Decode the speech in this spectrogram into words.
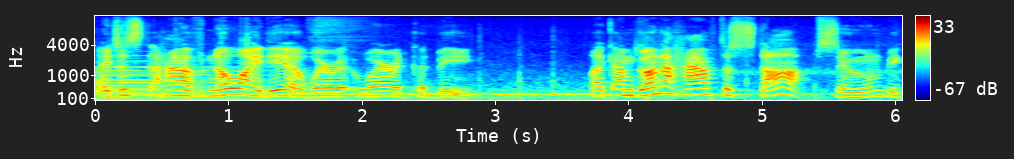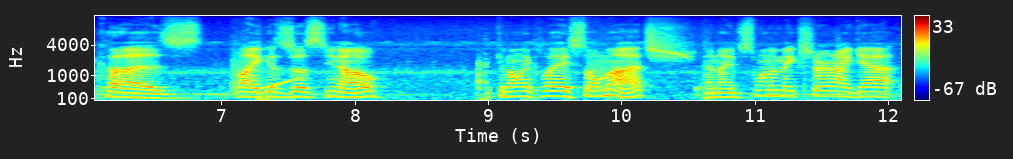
I just have no idea where it where it could be. Like I'm gonna have to stop soon because like it's just you know I can only play so much, and I just want to make sure I get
